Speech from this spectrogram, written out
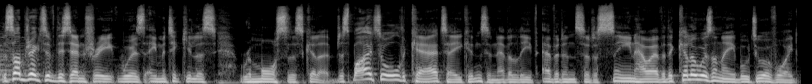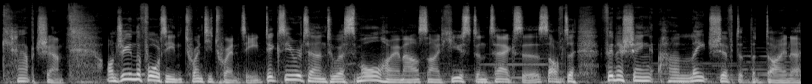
The subject of this entry was a meticulous, remorseless killer. Despite all the care taken to never leave evidence at a scene, however, the killer was unable to avoid capture. On June the 14th, 2020, Dixie returned to her small home outside Houston, Texas, after finishing her late shift at the diner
